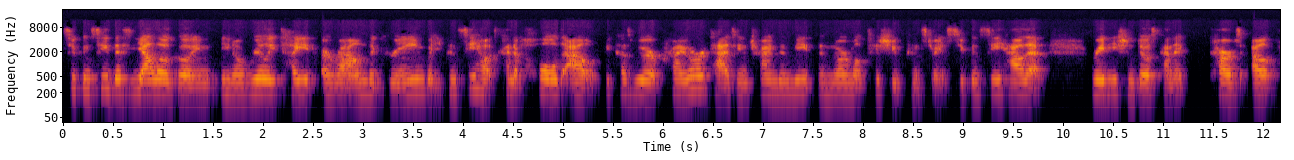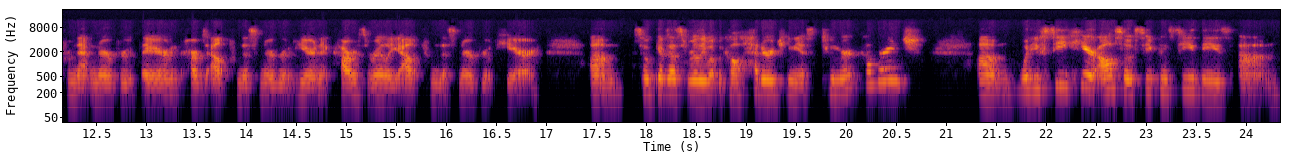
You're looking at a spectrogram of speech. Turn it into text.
So you can see this yellow going, you know, really tight around the green, but you can see how it's kind of hold out because we were prioritizing trying to meet the normal tissue constraints. So you can see how that radiation dose kind of carves out from that nerve root there and carves out from this nerve root here, and it carves really out from this nerve root here. Um, so it gives us really what we call heterogeneous tumor coverage. Um, what you see here also, so you can see these, um,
